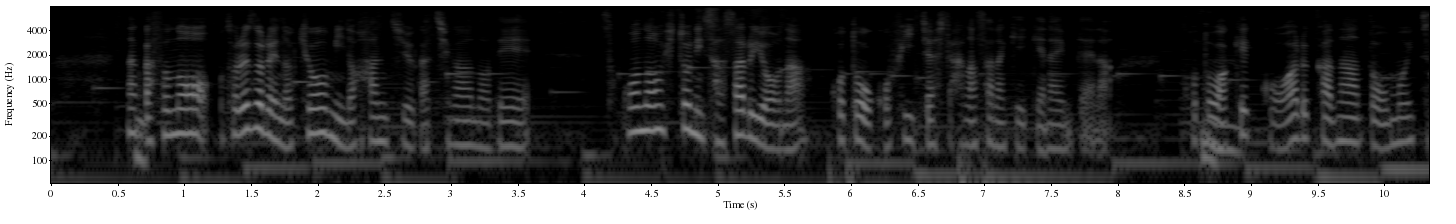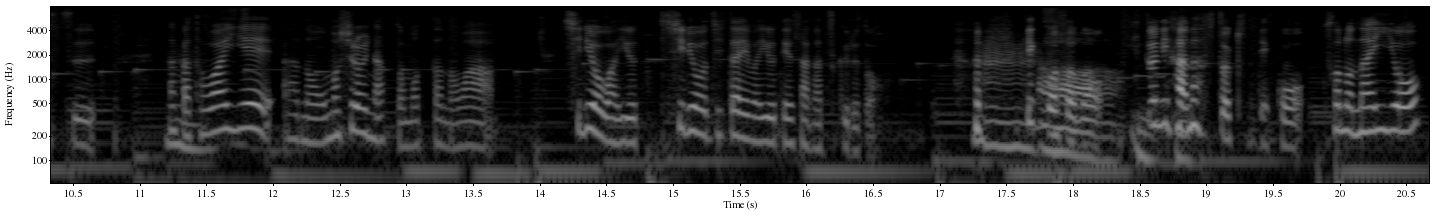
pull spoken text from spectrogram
なんかそのそれぞれの興味の範疇が違うので、そこの人に刺さるようなことをこうフィーチャーして話さなきゃいけないみたいなことはうん結構あるかなと思いつつ、なんかとは、はいえ、あの面白いなと思ったのは、資料はゆ資料自体はゆうていさんが作ると。うん。結構その人に話すときってこう、その内容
